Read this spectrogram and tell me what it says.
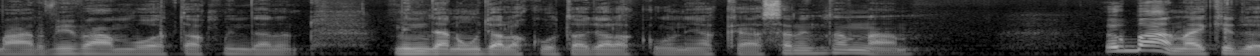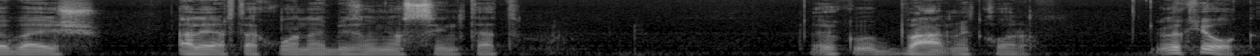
már vivám voltak, minden, minden úgy alakult, ahogy alakulnia kell. Szerintem nem. Ők bármelyik időben is elértek volna egy bizonyos szintet. Ők bármikor. Ők jók.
